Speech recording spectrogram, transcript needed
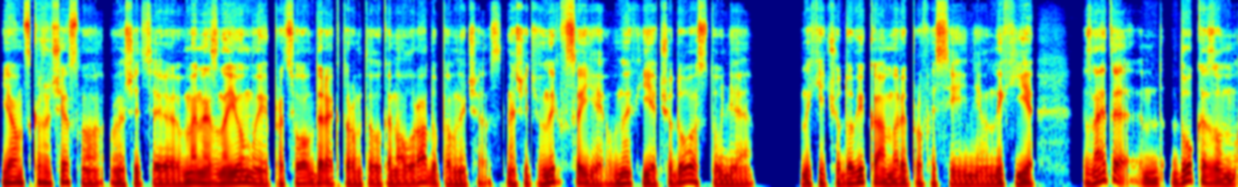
Я вам скажу чесно, значить, е, в мене знайомий працював директором телеканалу Раду певний час. Значить, в них все є. В них є чудова студія, в них є чудові камери професійні, в них є. Знаєте, доказом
